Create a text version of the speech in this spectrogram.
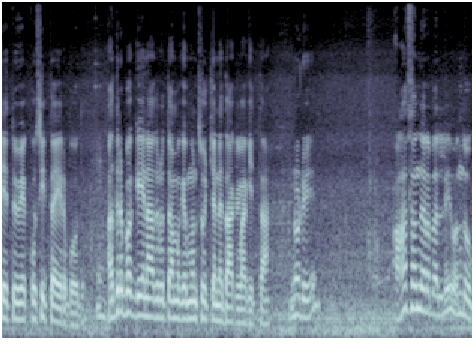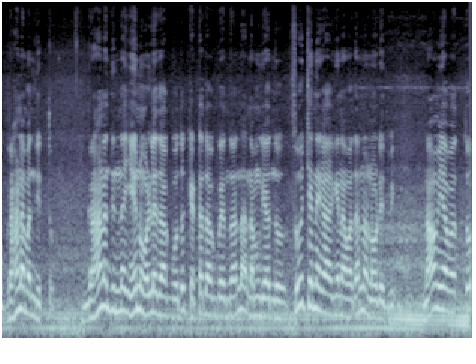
ಸೇತುವೆ ಕುಸಿತ ಇರಬಹುದು ಅದ್ರ ಬಗ್ಗೆ ಏನಾದರೂ ತಮಗೆ ಮುನ್ಸೂಚನೆ ದಾಖಲಾಗಿತ್ತಾ? ನೋಡಿ ಆ ಸಂದರ್ಭದಲ್ಲಿ ಒಂದು ಗ್ರಹಣ ಬಂದಿತ್ತು. ಗ್ರಹಣದಿಂದ ಏನು ಒಳ್ಳೆಯದಾಗ್ಬೋದು ಕೆಟ್ಟದಾಗ್ಬೋದು ಅಂತ ನಮಗೆ ಒಂದು ಸೂಚನೆಗಾಗಿ ನಾವು ಅದನ್ನು ನೋಡಿದ್ವಿ. ನಾವು ಯಾವತ್ತು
